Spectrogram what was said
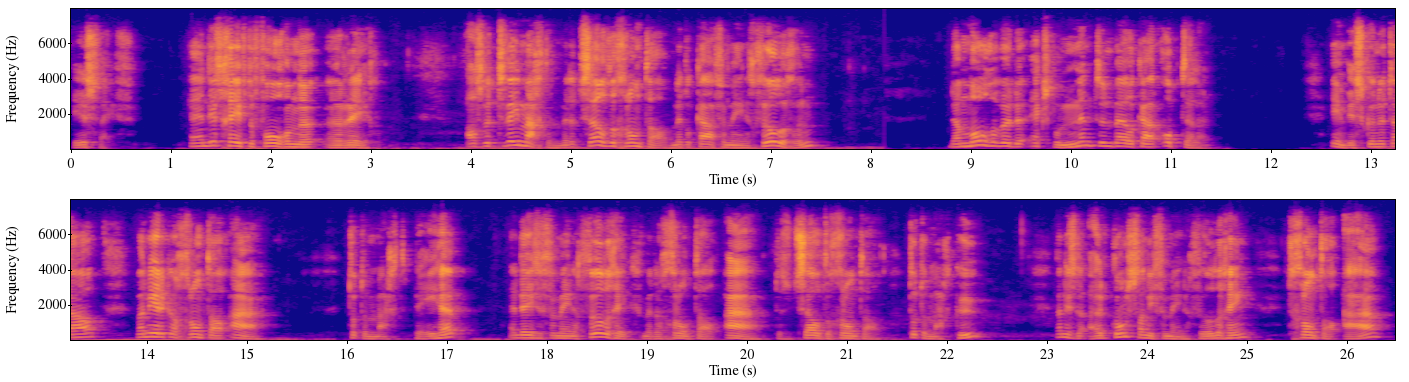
is 5. En dit geeft de volgende regel. Als we twee machten met hetzelfde grondtal met elkaar vermenigvuldigen, dan mogen we de exponenten bij elkaar optellen. In wiskundetaal, wanneer ik een grondtal a tot de macht p heb, en deze vermenigvuldig ik met een grondtal a, dus hetzelfde grondtal, tot de macht q, dan is de uitkomst van die vermenigvuldiging het grondtal a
